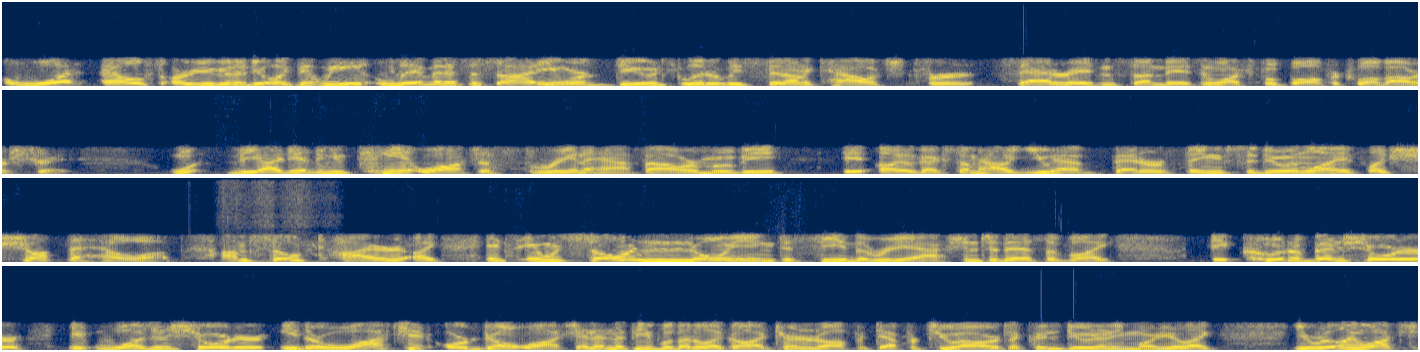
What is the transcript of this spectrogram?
what else are you going to do? Like, we live in a society where dudes literally sit on a couch for Saturdays and Sundays and watch football for 12 hours straight. What, the idea that you can't watch a three and a half hour movie, it, uh, like somehow you have better things to do in life, like shut the hell up. I'm so tired. Like it's it was so annoying to see the reaction to this of like. It could have been shorter. It wasn't shorter. Either watch it or don't watch. And then the people that are like, "Oh, I turned it off for two hours. I couldn't do it anymore." You're like, you really watched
